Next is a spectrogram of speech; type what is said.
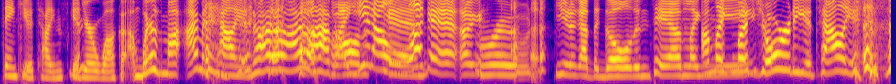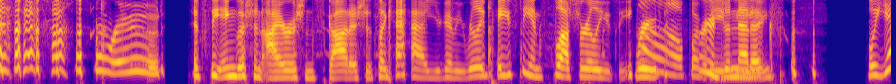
Thank you, Italian skin. You're welcome. Um, where's my? I'm Italian. I don't, I don't have all you don't skin. look it. Rude. You don't got the golden tan like I'm like majority Italian. Rude. It's the English and Irish and Scottish. It's like, haha, you're gonna be really pasty and flush real easy. Rude. Oh, poor Rude baby. genetics. Well, yeah.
